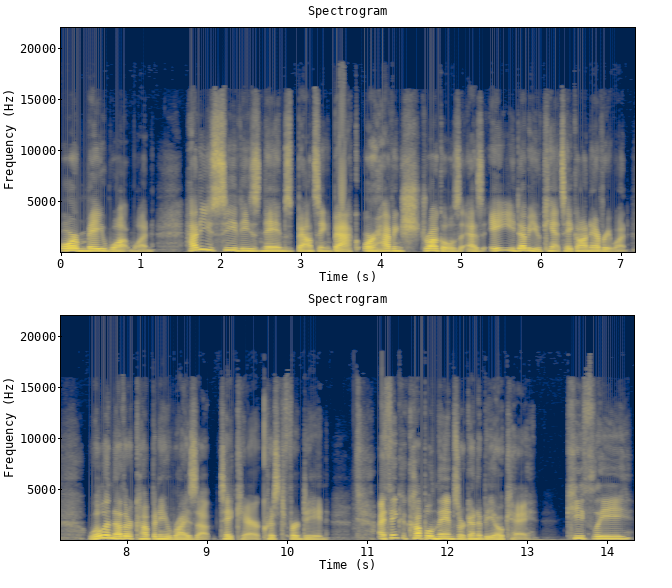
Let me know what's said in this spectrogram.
or may want one. How do you see these names bouncing back or having struggles as AEW can't take on everyone? Will another company rise up? Take care, Christopher Dean. I think a couple names are going to be okay. Keith Lee,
